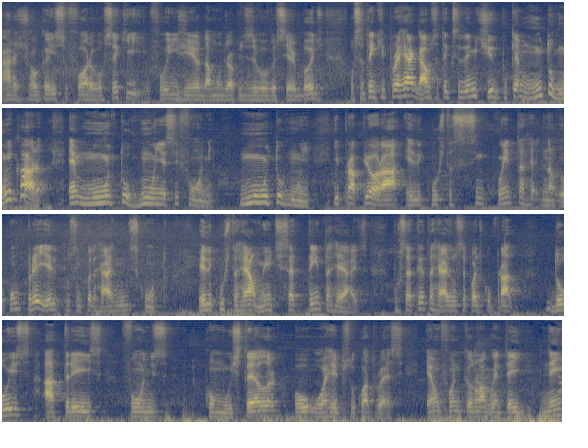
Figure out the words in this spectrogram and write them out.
cara, joga isso fora. Você que foi engenheiro da Moondrop e desenvolveu esse Airbud, você tem que ir pro RH, você tem que ser demitido, porque é muito ruim, cara. É muito ruim esse fone. Muito ruim. E para piorar, ele custa 50 reais. Não, eu comprei ele por 50 reais no desconto. Ele custa realmente 70 reais. Por 70 reais você pode comprar dois a três fones como o Stellar ou o RY4S. É um fone que eu não aguentei nem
